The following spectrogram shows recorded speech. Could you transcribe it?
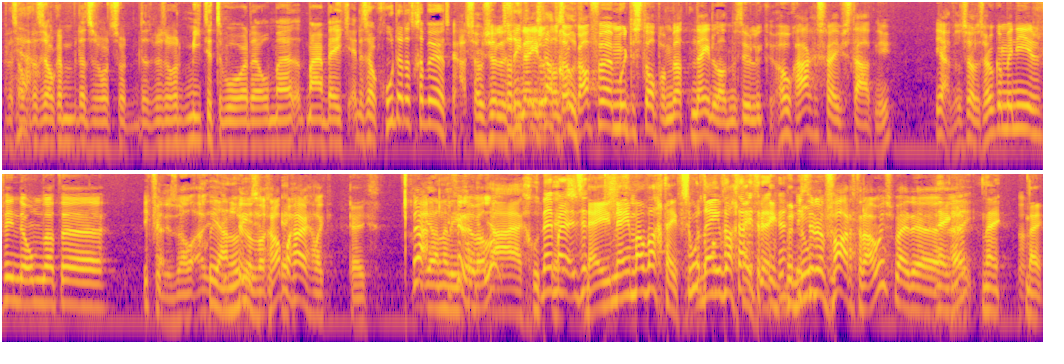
Dat is ook, dat is ook een, dat is een soort, soort, dat is een soort mythe te worden. Om, het maar een beetje, en het is ook goed dat het gebeurt. Ja, zo zullen ze Sorry, dat Nederland ook af moeten stoppen. Omdat Nederland natuurlijk hoog aangeschreven staat nu. Ja, dan zullen ze ook een manier vinden om dat... eh, ik vind het wel, ik vind het analyse, wel grappig eigenlijk. Kees. Ja, Die ik vind het wel leuk. Ja, goed. Nee, maar het- Nee, nee, maar wacht even. Ze moeten nee, wacht even. Ik trekken. Is benoem, er een VAR trouwens bij de... nee, nee. Nee,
